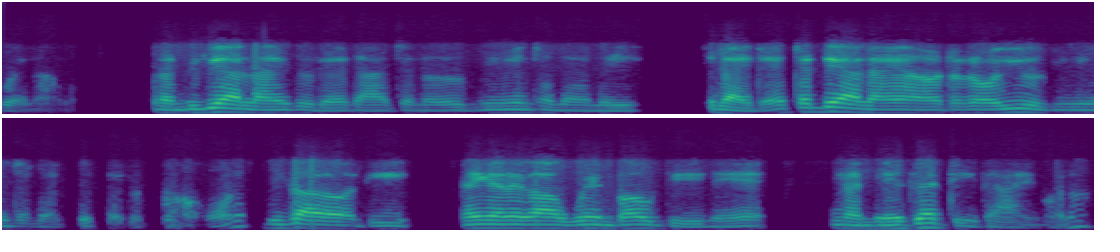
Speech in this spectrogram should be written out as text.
ဝင်တာပေါ့ ဒုတိယလိုင်းဆိုလည်းဒါကျွန်တော်တို့မြင်းမြင်းထန်ထန်လေးဖြစ်လိုက်တယ် တတိယလိုင်းကတော့ တော်တော်ကြီးကိုမြင်းမြင်းထန်ထန် ဖြစ်တယ်လို့ ပြောပါတော့အဓိကတော့ဒီနိုင်ငံတကာ ဝင်ပေါက်တွေနဲ့ နယ်စပ်ဒေသတွေပေါ့နော်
